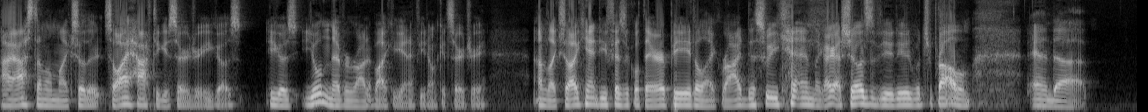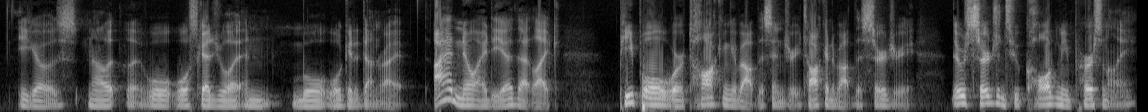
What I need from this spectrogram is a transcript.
I asked him, I'm like, so there, so I have to get surgery. He goes, he goes, you'll never ride a bike again if you don't get surgery. I'm like, so I can't do physical therapy to like ride this weekend. Like I got shows to do, dude. What's your problem? And uh, he goes, no, we'll we'll schedule it and we'll we'll get it done right. I had no idea that like people were talking about this injury, talking about this surgery. There were surgeons who called me personally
